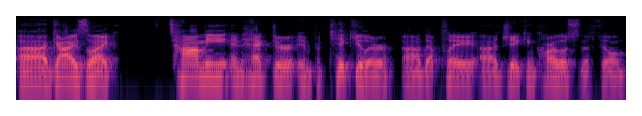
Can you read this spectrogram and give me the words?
Uh, guys like tommy and hector in particular uh, that play uh, jake and carlos in the film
